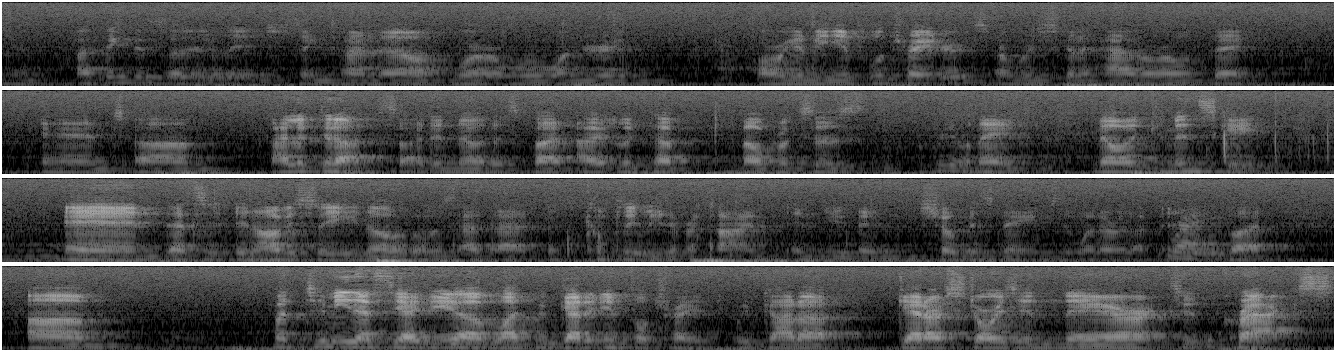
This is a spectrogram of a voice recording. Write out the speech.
Yeah. I think this is a really interesting time now where we're wondering, are we going to be infiltrators or are we just going to have our own thing? And um, I looked it up, so I didn't know this, but I looked up Mel Brooks's real name, Melvin Kaminsky, and that's and obviously you know it was at, at a completely different time in, you- in showbiz names and whatever that meant. Right. But um, but to me that's the idea of like we've got to infiltrate, we've got to get our stories in there through the cracks,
